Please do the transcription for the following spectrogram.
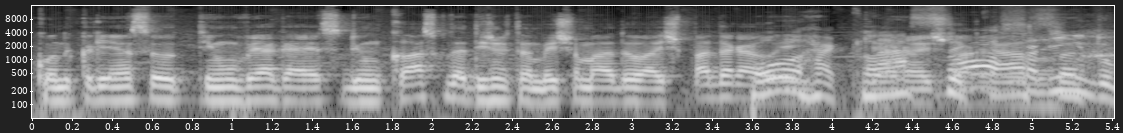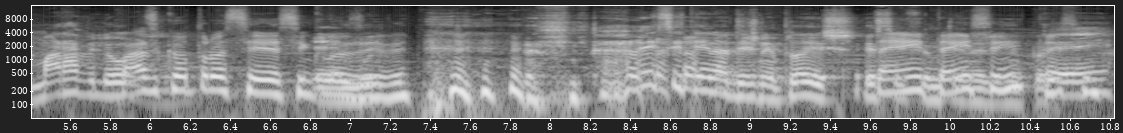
quando criança, eu tinha um VHS de um clássico da Disney também chamado A Espada era Lei. Porra, clássico. Nossa, lindo, maravilhoso. Quase que eu trouxe esse, inclusive. Esse tem na Disney Plus? Esse Tem, filme tem na sim, tem.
